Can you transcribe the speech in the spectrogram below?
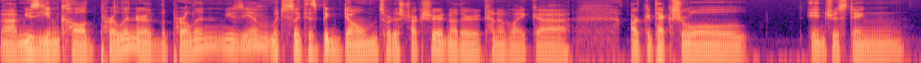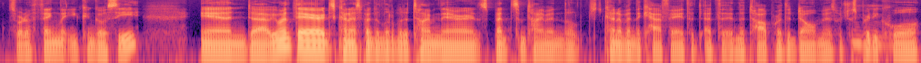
uh, museum called Perlan or the Perlan Museum, which is like this big dome sort of structure, another kind of like uh, architectural, interesting sort of thing that you can go see. And uh, we went there, just kind of spent a little bit of time there, and spent some time in the kind of in the cafe at the, at the in the top where the dome is, which is pretty cool.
